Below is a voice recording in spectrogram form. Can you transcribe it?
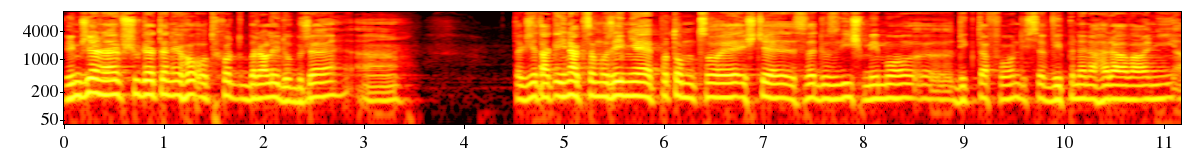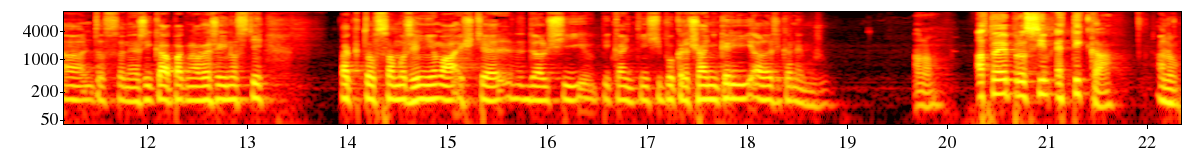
Vím, že ne všude ten jeho odchod brali dobře, a... takže tak jinak samozřejmě potom, co je ještě se dozvíš mimo uh, diktafon, když se vypne nahrávání a to se neříká pak na veřejnosti, tak to samozřejmě má ještě další pikantnější pokračování, který ale říkat nemůžu. Ano. A to je prosím etika. Ano.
